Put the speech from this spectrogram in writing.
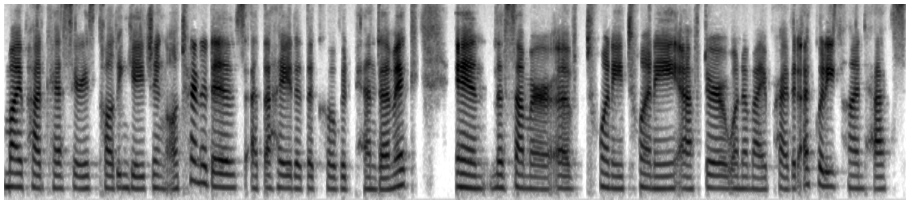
my podcast series called Engaging Alternatives at the height of the COVID pandemic in the summer of 2020, after one of my private equity contacts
